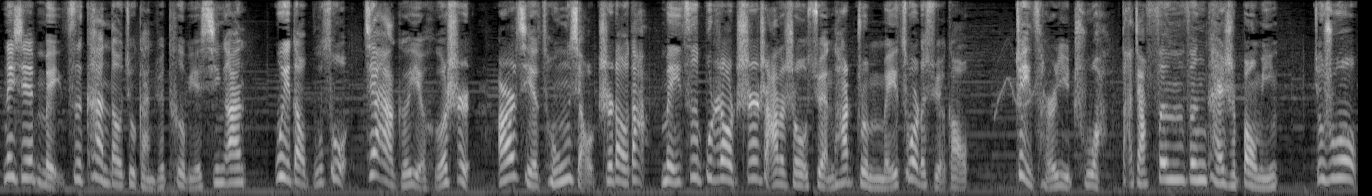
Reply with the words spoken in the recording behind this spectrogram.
那些每次看到就感觉特别心安，味道不错，价格也合适。而且从小吃到大，每次不知道吃啥的时候，选它准没错的雪糕。这词儿一出啊，大家纷纷开始报名，就说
